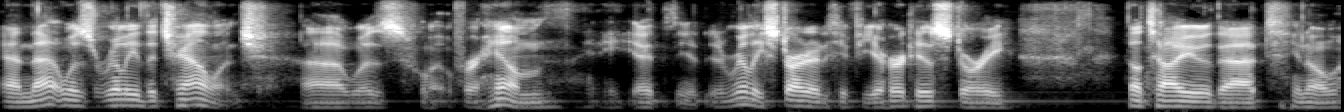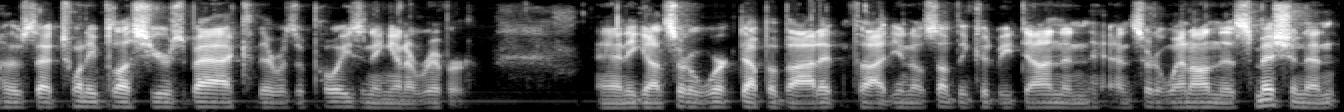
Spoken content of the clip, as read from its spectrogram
And that was really the challenge. Uh, was for him. It, it really started. If you heard his story, he'll tell you that you know it was that 20 plus years back. There was a poisoning in a river, and he got sort of worked up about it. Thought you know something could be done, and and sort of went on this mission. And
